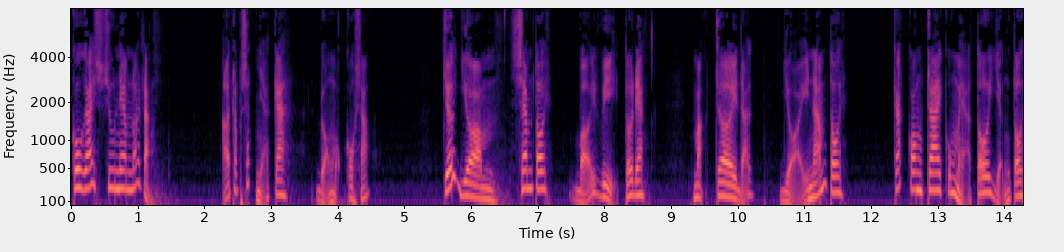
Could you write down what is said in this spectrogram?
Cô gái Sunem nói rằng, ở trong sách Nhã Ca, đoạn một câu 6. Chớ dòm xem tôi, bởi vì tôi đen. Mặt trời đã dọi nám tôi. Các con trai của mẹ tôi giận tôi.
